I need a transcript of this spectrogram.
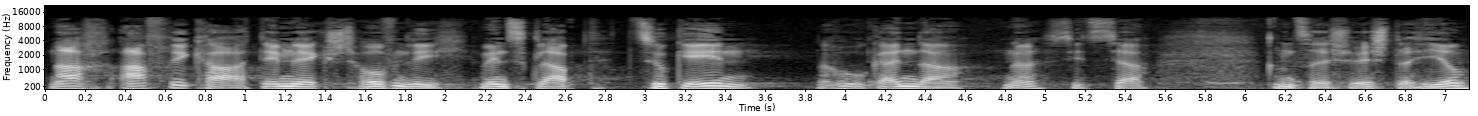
nach Afrika demnächst hoffentlich, wenn es klappt, zu gehen. Nach Uganda ne, sitzt ja unsere Schwester hier.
